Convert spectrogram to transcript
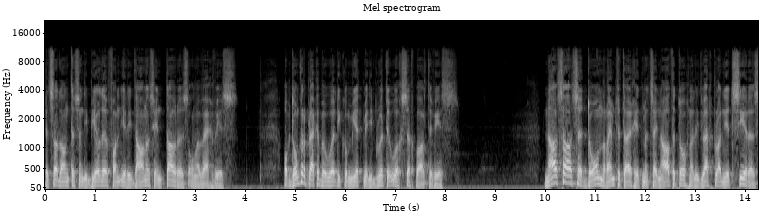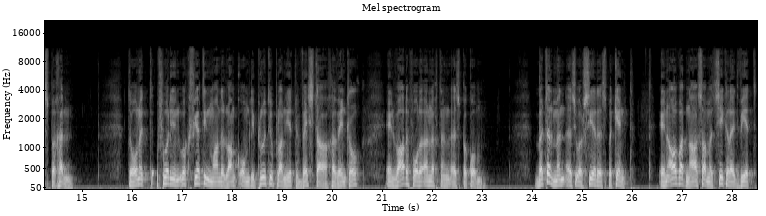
Dit sal dan tussen die beelde van Eridanus en Taurus onderweg wees. Op donker plekke behoort die komeet met die blote oog sigbaar te wees. NASA se Dawn ruimtetuig het met sy nadertog na die dwergplaneet Ceres begin. Dawn het voorheen ook 14 maande lank om die protoplaneet Vesta gewentel en waardevolle inligting is bekom. Bittermin is oor Ceres bekend en al wat NASA met sekerheid weet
